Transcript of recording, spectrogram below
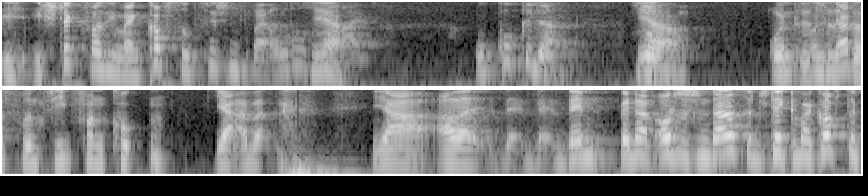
ich, ich stecke quasi meinen Kopf so zwischen zwei Autos ja. vorbei und gucke dann. So, ja. Und, das und ist dann, das Prinzip von gucken. Ja, aber ja, aber wenn, wenn das Auto schon da ist, dann stecke mein Kopf, dann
